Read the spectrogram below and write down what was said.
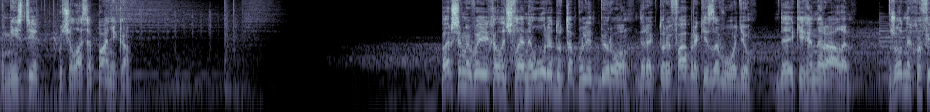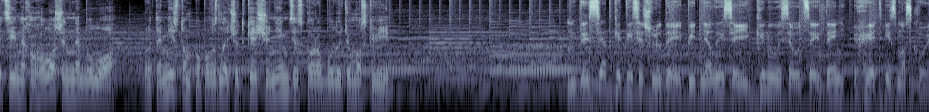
У місті почалася паніка. Першими виїхали члени уряду та політбюро, директори фабрик і заводів, деякі генерали. Жодних офіційних оголошень не було. Проте містом поповзли чутки, що німці скоро будуть у Москві. Десятки тисяч людей піднялися і кинулися у цей день геть із Москви.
